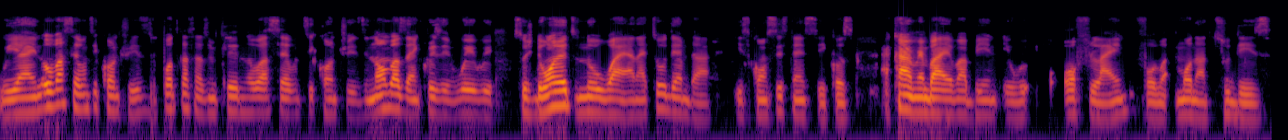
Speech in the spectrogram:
We are in over 70 countries. The podcast has been played in over 70 countries. The numbers are increasing way, way. So they wanted to know why. And I told them that it's consistency because I can't remember ever being a, offline for more than two days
